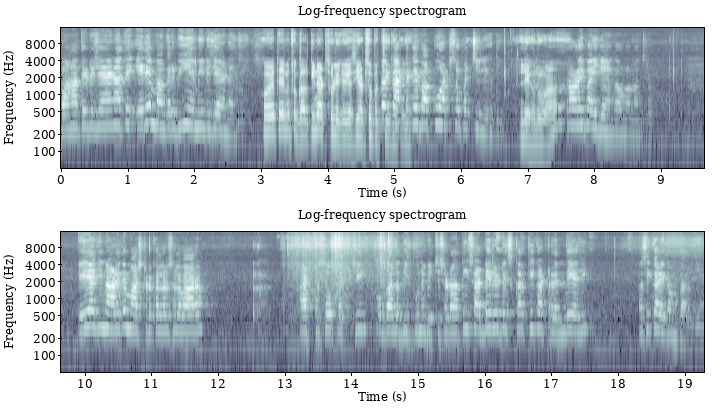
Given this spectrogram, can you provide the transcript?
ਬਾਹਾਂ ਤੇ ਡਿਜ਼ਾਈਨ ਆ ਤੇ ਇਹਦੇ ਮਗਰ ਵੀ ਐਵੇਂ ਡਿਜ਼ਾਈਨ ਹੈ ਜੀ। ਉਹ ਤੇ ਮੈਂ ਤੋਂ ਗਲਤੀ ਨਾਲ 800 ਲਿਖਿਆ ਗਿਆ ਸੀ 825 ਮੈਂ ਕੱਟ ਕੇ। ਬਾਪੂ 825 ਲਿਖਦੀ ਜੀ। ਲਿਖ ਦੂੰਗਾ ਰੌਲੇ ਹੀ ਪਾਈ ਜਾਏਗਾ ਹੁਣ ਉਹਨਾਂ ਚ ਇਹ ਆ ਜੀ ਨਾਲੇ ਤੇ ਮਸਟਰਡ ਕਲਰ ਸਲਵਾਰ। 825 ਉਹ ਗੱਲ ਦੀਪੂ ਨੇ ਵਿੱਚ ਛੜਾਤੀ ਸਾਡੇ ਰੇਟ ਇਸ ਕਰਕੇ ਘੱਟ ਰਹਿੰਦੇ ਆ ਜੀ। ਅਸੀਂ ਘਰੇ ਕੰਮ ਕਰਦੇ ਆ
